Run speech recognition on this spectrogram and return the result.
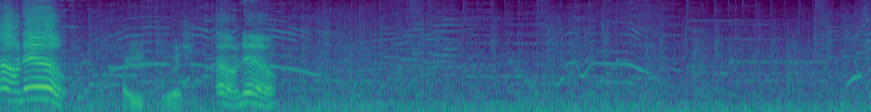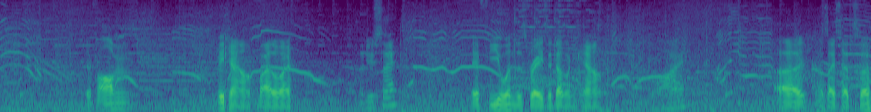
Oh no! Are you Jewish? Oh no! All count, by the way. What do you say? If you win this race, it doesn't count. Why? Uh, because I said so.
